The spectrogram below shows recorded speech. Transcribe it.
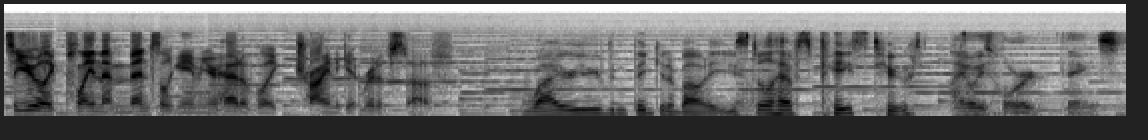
So you're like playing that mental game in your head of like trying to get rid of stuff. Why are you even thinking about it? You still have space, dude. I always hoard things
